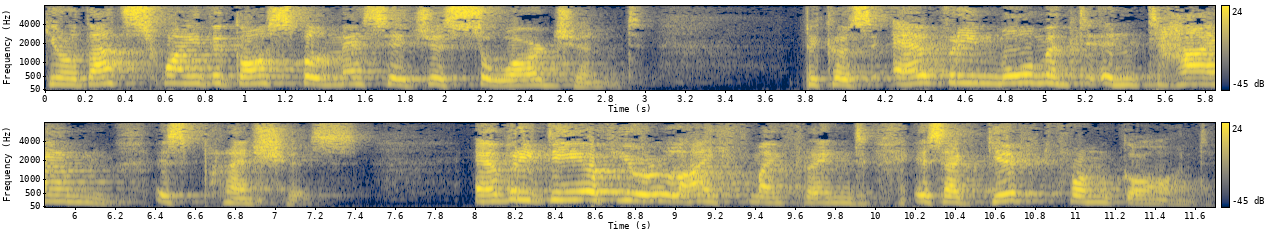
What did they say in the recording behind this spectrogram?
You know, that's why the gospel message is so urgent. Because every moment in time is precious. Every day of your life, my friend, is a gift from God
